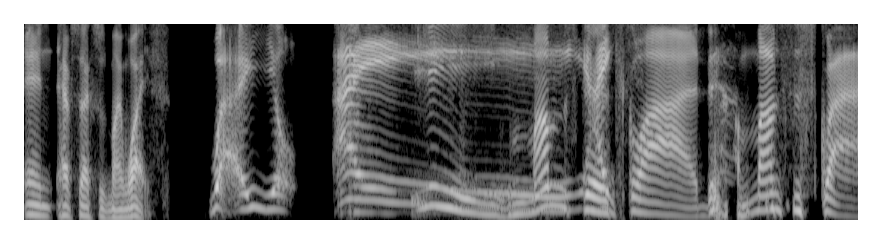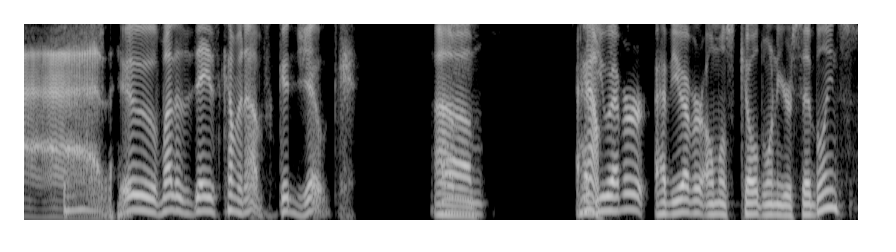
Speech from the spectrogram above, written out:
and have sex with my wife. Why yo, I Momster Squad. Monster Squad. Ooh, Mother's Day is coming up. Good joke. Um, Um, have yeah. you ever have you ever almost killed one of your siblings?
